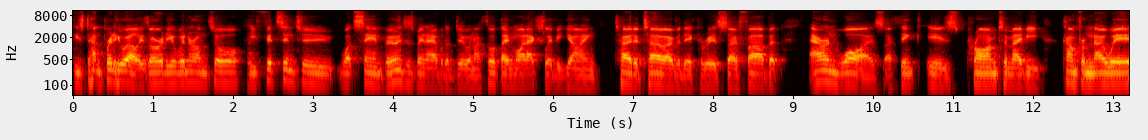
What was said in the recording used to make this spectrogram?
He's done pretty well. He's already a winner on tour. He fits into what Sam Burns has been able to do. And I thought they might actually be going toe to toe over their careers so far. But Aaron Wise, I think, is primed to maybe come from nowhere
